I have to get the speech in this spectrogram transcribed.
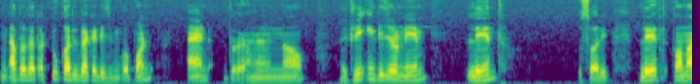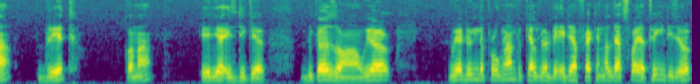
And after that a two curly bracket is being opened and, the, and now three integer name length sorry length comma breadth comma area is declared. Because uh, we are we are doing the program to calculate the area of rectangle that's why a three integer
